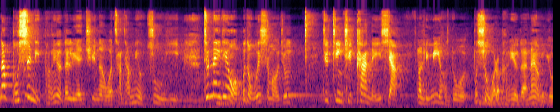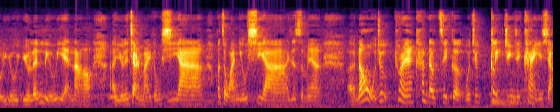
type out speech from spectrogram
那不是你朋友的留言区呢，我常常没有注意。就那天我不懂为什么，我就就进去看了一下，那，里面有很多不是我的朋友的那种，有有有人留言呐哈，啊，有人叫你买东西呀，或者玩游戏啊，还是怎么样？呃，然后我就突然看到这个，我就 click 进去看一下。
